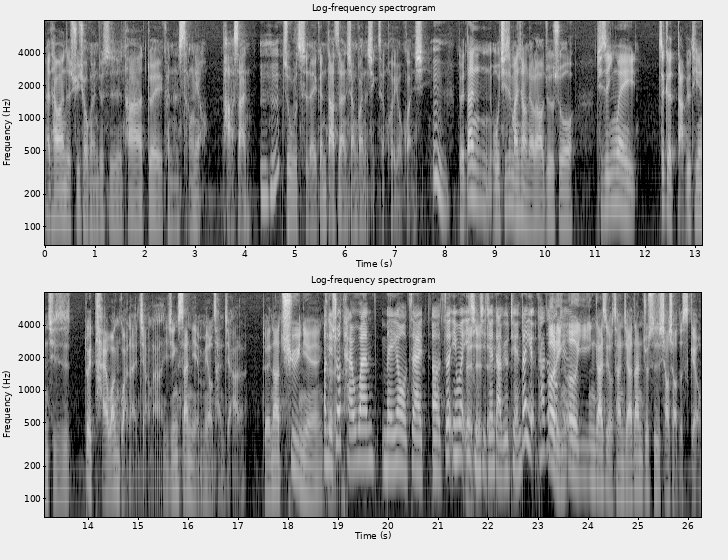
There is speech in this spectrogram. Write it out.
来台湾的需求，可能就是他对可能赏鸟。爬山，嗯哼，诸如此类跟大自然相关的行程会有关系，嗯，对。但我其实蛮想聊聊，就是说，其实因为这个 WTN 其实对台湾馆来讲呢，已经三年没有参加了。对，那去年哦，你说台湾没有在呃，这因为疫情期间 W T N，但有他二零二一应该是有参加，但就是小小的 scale。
